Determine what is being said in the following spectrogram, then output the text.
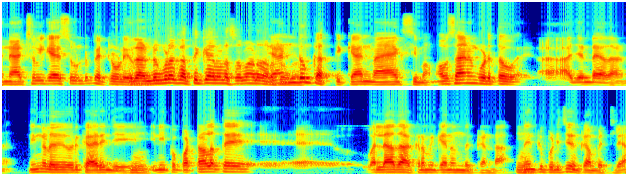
നാച്ചുറൽ ഗ്യാസ് ഉണ്ട് പെട്രോളിയം രണ്ടും കൂടെ കത്തിക്കാനുള്ള ശ്രമമാണ് രണ്ടും കത്തിക്കാൻ മാക്സിമം അവസാനം കൊടുത്ത അജണ്ട അതാണ് നിങ്ങൾ ഒരു കാര്യം ചെയ്യും. ഇനിയിപ്പോൾ പട്ടാളത്തെ വല്ലാതെ ആക്രമിക്കാനൊന്നും നിൽക്കണ്ട നിങ്ങൾക്ക് പിടിച്ചു നിൽക്കാൻ പറ്റില്ല.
